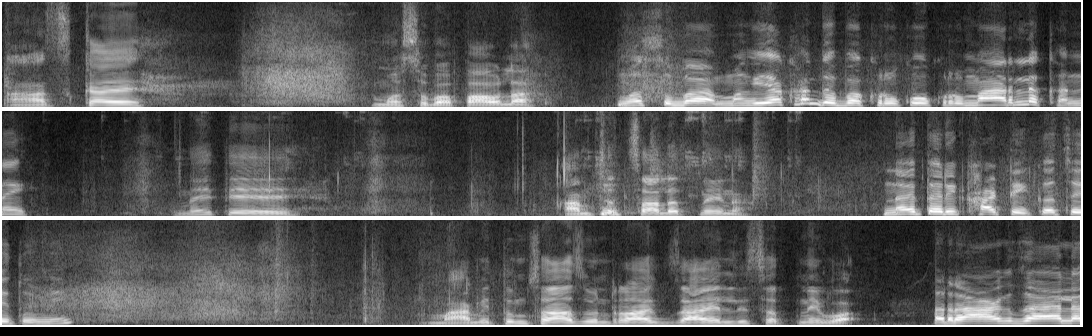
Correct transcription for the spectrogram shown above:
आज काय? मसोबा पावला? मस्त बा मग एखादं बकरू कोकरू मारलं का नाही? नाही ते. आमच्यात चालत नाही ना. नाहीतरी खाटेकच आहे तुम्ही. मामी तुमचा अजून राग जायला दिसत नाही बा. राग जायला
